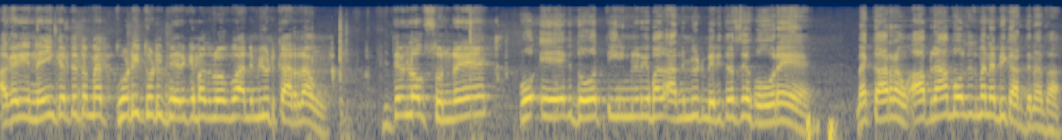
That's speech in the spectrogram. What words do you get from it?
अगर ये नहीं करते तो मैं थोड़ी थोड़ी देर के बाद लोगों को अनम्यूट कर रहा हूँ। जितने लोग सुन रहे हैं वो एक दो तीन मिनट के बाद अनम्यूट मेरी तरफ़ से हो रहे हैं। मैं कर रहा हूँ। आप ना बोलते तो मैंने अभी कर देना था।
